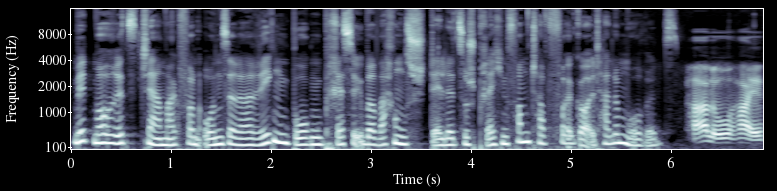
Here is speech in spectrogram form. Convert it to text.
mit Moritz Czermak von unserer Regenbogenpresseüberwachungsstelle zu sprechen, vom Topf voll Gold. Hallo Moritz. Hallo, hi.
